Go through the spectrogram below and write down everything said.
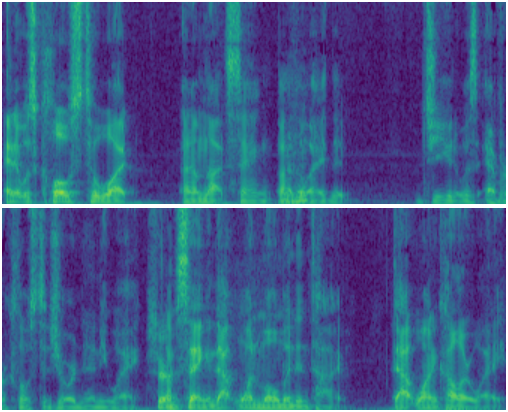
And it was close to what, and I'm not saying, by the way, that G Unit was ever close to Jordan anyway. Sure. I'm saying in that one moment in time, that one colorway,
